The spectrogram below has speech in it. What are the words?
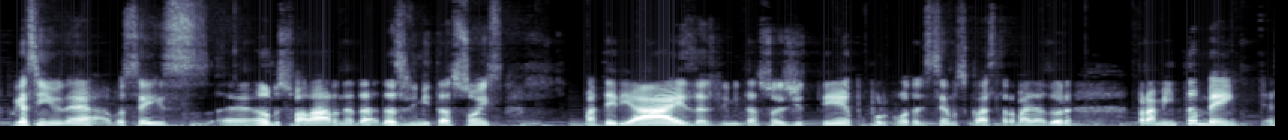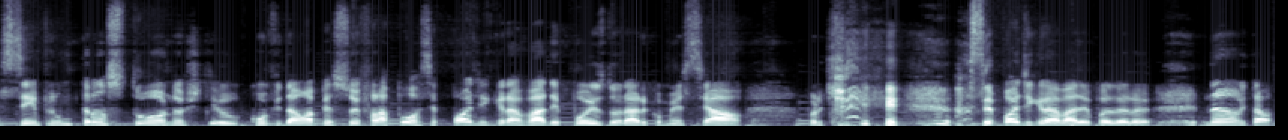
Porque assim, né, vocês é, ambos falaram né, das limitações materiais, das limitações de tempo por conta de sermos classe trabalhadora, para mim também é sempre um transtorno eu convidar uma pessoa e falar, pô, você pode gravar depois do horário comercial? Porque você pode gravar depois do horário... Não, e tal.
